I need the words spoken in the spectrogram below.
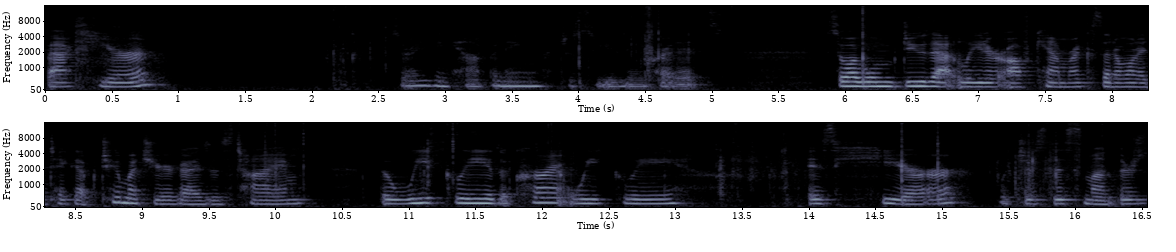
back here. Is there anything happening? Just using credits. So I will do that later off camera because I don't want to take up too much of your guys' time. The weekly, the current weekly is here, which is this month. There's,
